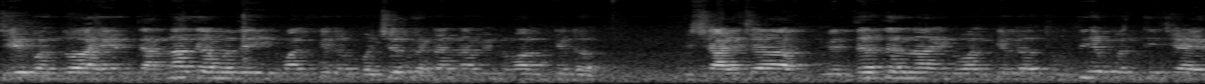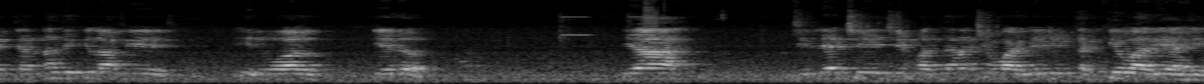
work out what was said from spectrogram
जे बंधू आहेत त्यांना त्यामध्ये इन्व्हॉल्व केलं बचत गटांना इन्व्हॉल्व केलं शाळेच्या विद्यार्थ्यांना इन्व्हॉल्व केलं तृतीयपंथी जे आहेत त्यांना देखील आम्ही इन्व्हॉल्व केलं. या जिल्ह्याची जे मतदानाची वाढलेली टक्केवारी आहे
